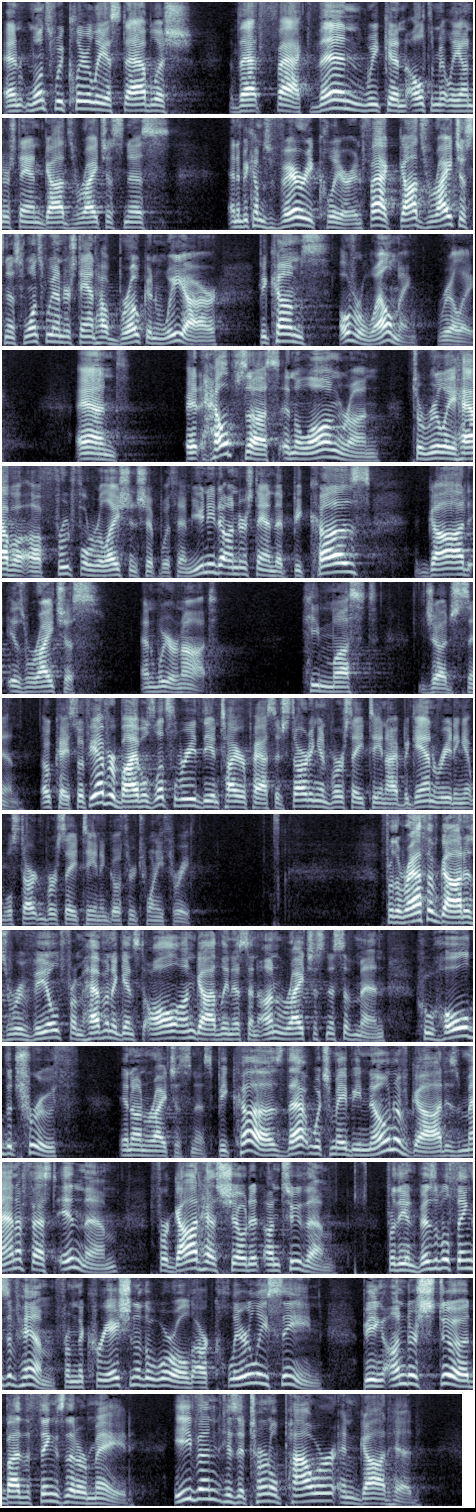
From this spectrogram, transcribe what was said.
And once we clearly establish that fact, then we can ultimately understand God's righteousness, and it becomes very clear. In fact, God's righteousness, once we understand how broken we are, becomes overwhelming, really. And it helps us in the long run to really have a, a fruitful relationship with Him. You need to understand that because God is righteous and we are not, He must judge sin. Okay, so if you have your Bibles, let's read the entire passage, starting in verse 18. I began reading it. We'll start in verse 18 and go through 23. For the wrath of God is revealed from heaven against all ungodliness and unrighteousness of men who hold the truth in unrighteousness, because that which may be known of God is manifest in them, for God hath showed it unto them. For the invisible things of Him from the creation of the world are clearly seen, being understood by the things that are made, even His eternal power and Godhead,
